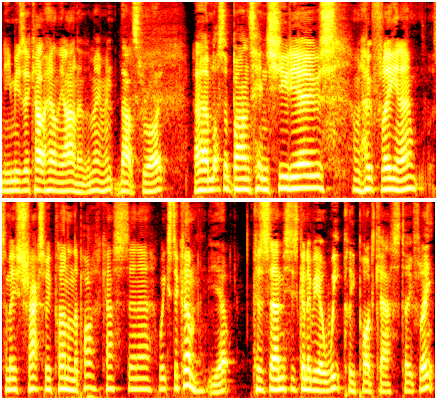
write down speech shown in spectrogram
new music out here on the island at the moment. That's right. Um, lots of bands hitting studios, and hopefully, you know, some of those tracks will be playing on the podcast in uh, weeks to come. Yep. Because um, this is going to be a weekly podcast, hopefully,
